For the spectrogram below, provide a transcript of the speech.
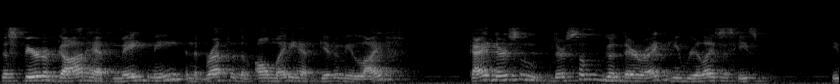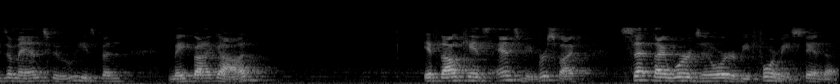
The Spirit of God hath made me, and the breath of the Almighty hath given me life. Okay, there's some there's some good there, right? He realizes he's he's a man too. He's been made by God. If thou canst answer me, verse five, set thy words in order before me. Stand up.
